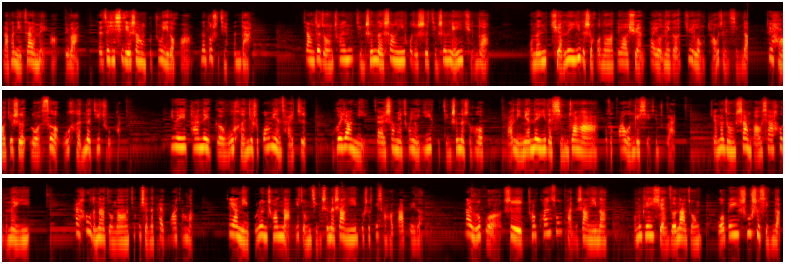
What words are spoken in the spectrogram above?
哪怕你再美啊，对吧？在这些细节上不注意的话，那都是减分的。像这种穿紧身的上衣或者是紧身连衣裙的，我们选内衣的时候呢，都要选带有那个聚拢调整型的，最好就是裸色无痕的基础款，因为它那个无痕就是光面材质，不会让你在上面穿有衣服紧身的时候，把里面内衣的形状啊或者花纹给显现出来。选那种上薄下厚的内衣，太厚的那种呢，就会显得太夸张了。这样，你不论穿哪一种紧身的上衣都是非常好搭配的。那如果是穿宽松款的上衣呢？我们可以选择那种薄杯舒适型的。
